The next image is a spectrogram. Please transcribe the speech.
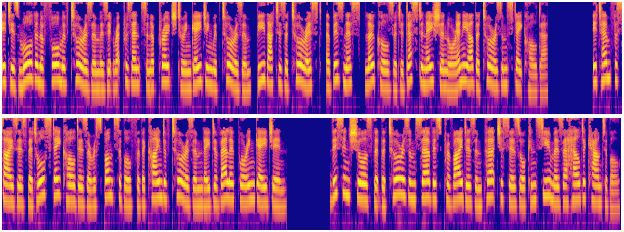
It is more than a form of tourism as it represents an approach to engaging with tourism, be that as a tourist, a business, locals at a destination or any other tourism stakeholder. It emphasizes that all stakeholders are responsible for the kind of tourism they develop or engage in. This ensures that the tourism service providers and purchasers or consumers are held accountable.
